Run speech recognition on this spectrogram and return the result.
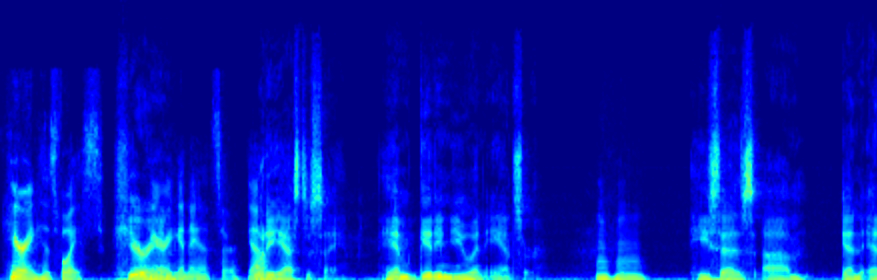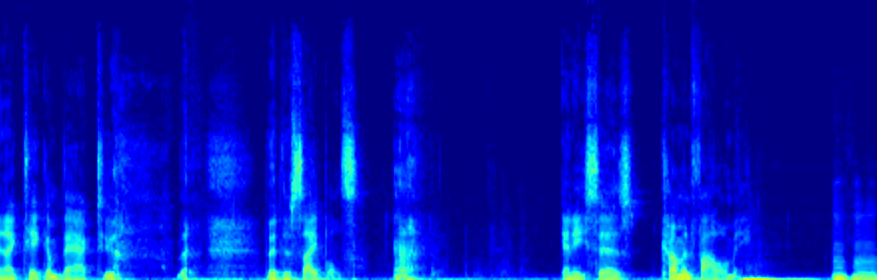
hearing his voice, Hearing, hearing an answer. Yeah. what he has to say. Him getting you an answer. mm-hmm. he says, um, and and I take him back to the, the disciples, and he says, "Come and follow me." Mm-hmm.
